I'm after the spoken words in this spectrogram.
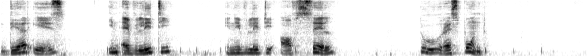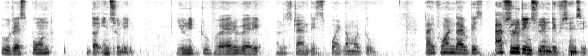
there is inability inability of cell to respond to respond the insulin. You need to very very understand this point number 2 type 1 diabetes absolute insulin deficiency.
